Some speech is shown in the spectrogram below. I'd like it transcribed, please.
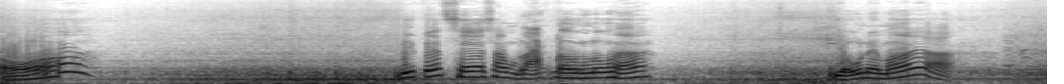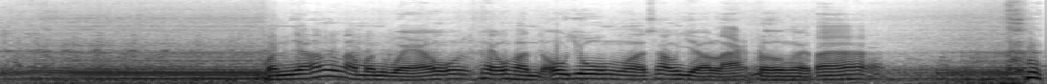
ủa đi xe xong lạc đường luôn hả? Vụ này mới à? Mình nhớ là mình quẹo theo hình ô vuông mà sao giờ lạc đường người ta?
